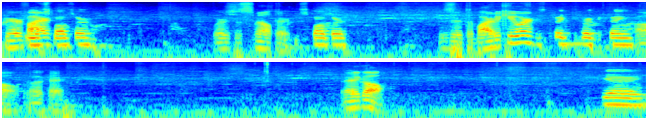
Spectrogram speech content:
The Purifier? smelter. Where's the smelter? Smelter. Is it the barbecuer? This big brick thing. Oh, okay. There you go. Yay.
